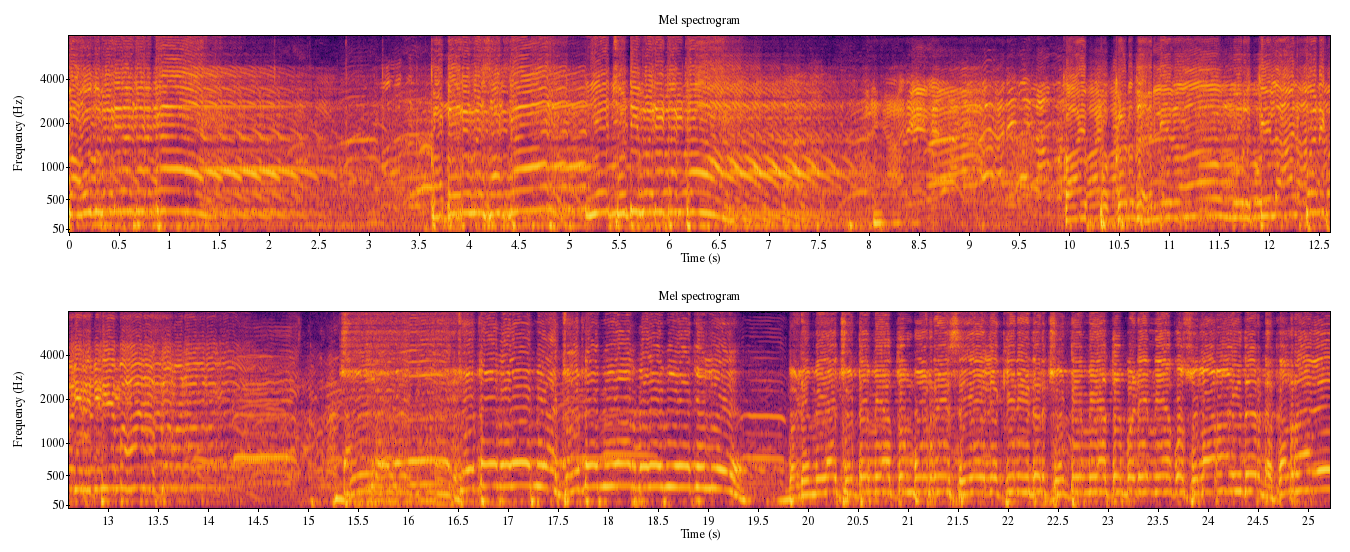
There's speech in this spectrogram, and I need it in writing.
बहुत बढ़िया कटोरी में ये छोटी छोटे बड़े मियाँ छोटे मियाँ और बड़े मियाँ के लिए बड़े मियाँ छोटे मियाँ तुम बोल रहे सही है लेकिन इधर छोटे मियाँ तो बड़े मियाँ को सुला रहा है इधर ढकल रहा है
